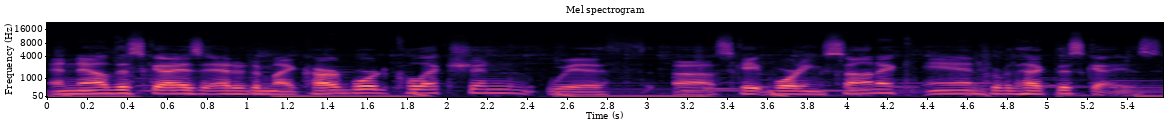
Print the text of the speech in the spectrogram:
And now this guy is added to my cardboard collection with uh, skateboarding Sonic and whoever the heck this guy is.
